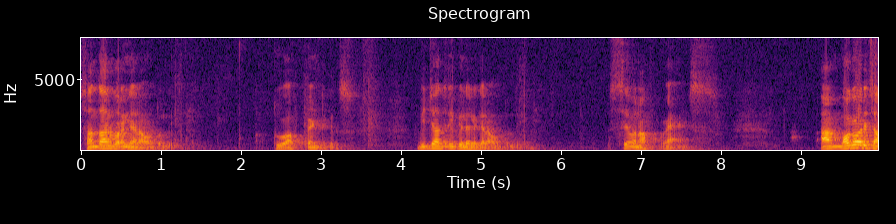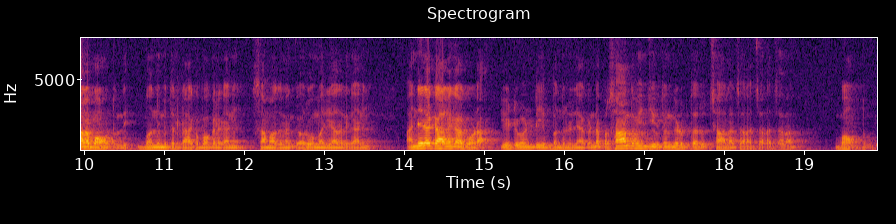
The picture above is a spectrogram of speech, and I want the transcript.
సంతానపరంగా ఎలా ఉంటుంది? టూ ఆఫ్ పెంటికల్స్ విద్యార్థి పిల్లలకి ఎలా ఉంటుంది? సెవెన్ ఆఫ్ వ్యాండ్స్ ఆ మగవారి చాలా బాగుంటుంది. బంధుమిత్రులు రాకపోకలు కానీ సమాజంలో గౌరవ మర్యాదలు కానీ అన్ని రకాలుగా కూడా ఎటువంటి ఇబ్బందులు లేకుండా ప్రశాంతమైన జీవితం గడుపుతారు. చాలా చాలా చాలా చాలా బాగుంటుంది.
